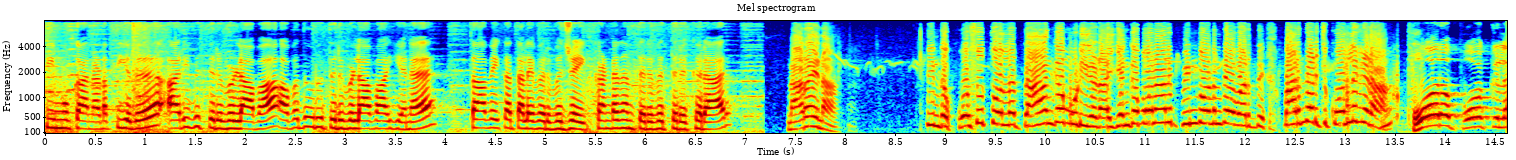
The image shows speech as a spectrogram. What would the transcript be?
திமுக நடத்தியது அறிவு திருவிழாவா அவதூறு திருவிழாவா என தாவேக தலைவர் விஜய் கண்டனம் தெரிவித்திருக்கிறார். நாராயணா இந்த கொசு தொல்லை தாங்க முடியலடா. எங்க போனாலும் பின்தொடர்ந்தே வருது. மருந்தடிச்சு கொல்லுங்கடா. போற போக்குல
